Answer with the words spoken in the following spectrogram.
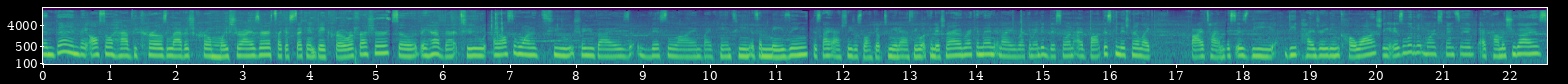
And then they also have the Curls Lavish Curl Moisturizer. It's like a second day curl refresher. So they have that too. I also wanted to show you guys this line by Pantene. It's amazing. This guy actually just walked up to me and asked me what conditioner I would recommend. And I recommended this one. I bought this conditioner like five times. This is the Deep Hydrating Co-Wash. It is a little bit more expensive. I promise you guys,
